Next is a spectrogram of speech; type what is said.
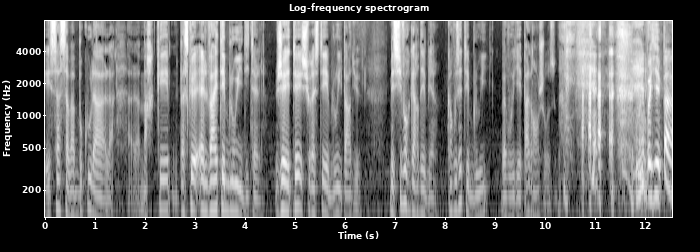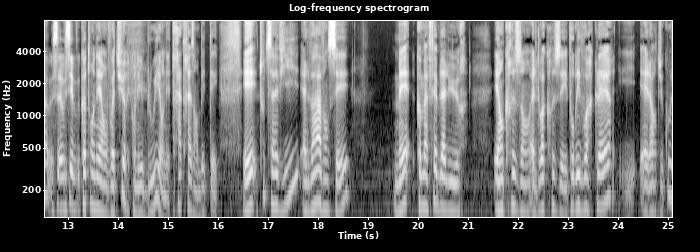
Et ça, ça va beaucoup la, la, la marquer, parce qu'elle va être éblouie, dit-elle. J'ai été, je suis resté ébloui par Dieu. Mais si vous regardez bien, quand vous êtes ébloui, ben vous voyez pas grand-chose. vous ne voyez pas. Quand on est en voiture et qu'on est ébloui, on est très très embêté. Et toute sa vie, elle va avancer, mais comme à faible allure et en creusant, elle doit creuser pour y voir clair. Et alors du coup,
